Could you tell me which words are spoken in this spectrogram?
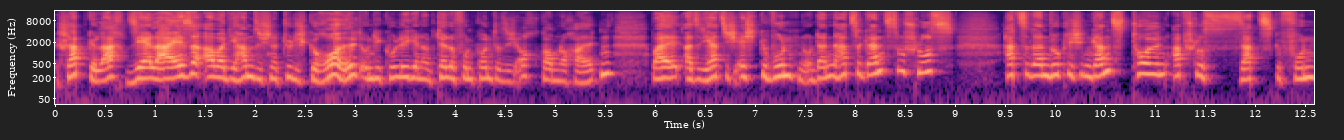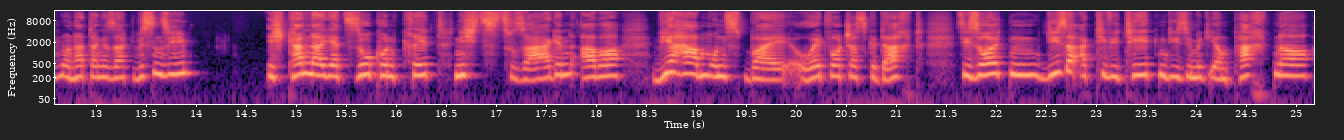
schlapp gelacht, sehr leise, aber die haben sich natürlich gerollt und die Kollegin am Telefon konnte sich auch kaum noch halten, weil, also die hat sich echt gewunden. Und dann hat sie ganz zum Schluss hat sie dann wirklich einen ganz tollen Abschlusssatz gefunden und hat dann gesagt, wissen Sie, Ich kann da jetzt so konkret nichts zu sagen, aber wir haben uns bei Weight Watchers gedacht, Sie sollten diese Aktivitäten, die Sie mit Ihrem Partner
